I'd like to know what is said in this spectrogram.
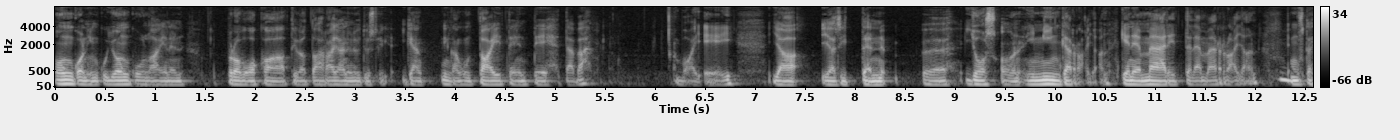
onko niin kuin jonkunlainen provokaatio tai rajanylitys ikään, ikään kuin taiteen tehtävä vai ei. Ja, ja sitten ö, jos on, niin minkä rajan, kenen määrittelemän rajan. Mm. Ja musta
